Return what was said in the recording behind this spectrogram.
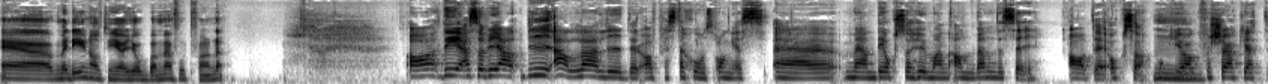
Eh, men det är någonting jag jobbar med fortfarande. Ja, det är, alltså, vi, all, vi alla lider av prestationsångest. Eh, men det är också hur man använder sig av det också. Och jag försöker att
